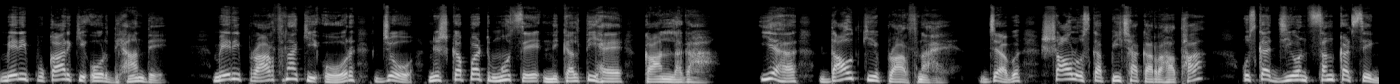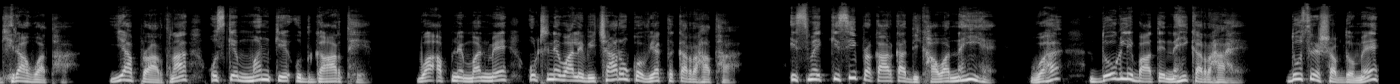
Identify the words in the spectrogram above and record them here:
मेरी पुकार की ओर ध्यान दे। मेरी प्रार्थना की ओर जो निष्कपट मुँह से निकलती है, कान लगा। यह दाऊद की प्रार्थना है। जब शाउल उसका पीछा कर रहा था, उसका जीवन संकट से घिरा हुआ था। यह प्रार्थना उसके मन के उद्गार थे। वह अपने मन में उठने वाले विचारों को व्यक्त कर रहा था। इसमें किसी प्रकार का दिखावा नहीं है। वह दोगली बातें नहीं कर रहा है। दूसरे शब्दों में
